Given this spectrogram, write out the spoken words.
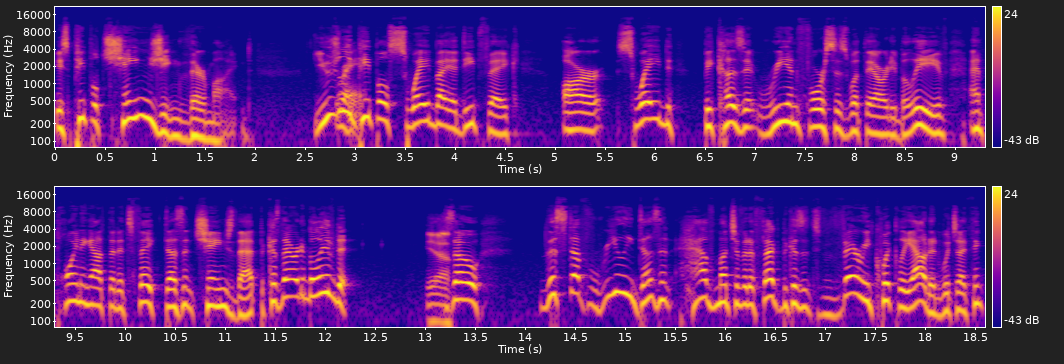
is people changing their mind. Usually, Right. people swayed by a deepfake are swayed because it reinforces what they already believe, and pointing out that it's fake doesn't change that because they already believed it. Yeah. So this stuff really doesn't have much of an effect because it's very quickly outed, which I think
